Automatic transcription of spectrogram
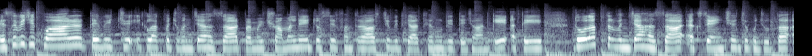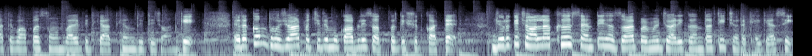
ਇਸ ਦੇ ਵਿੱਚ ਇੱਕ ਵਾਰ ਦੇ ਵਿੱਚ 1 ਲੱਖ 55 ਹਜ਼ਾਰ ਪਰਮਿਟ ਸ਼ਾਮਲ ਨੇ, ਜੋ ਸਿਰਫ ਅੰਤਰਰਾਸ਼ਟਰੀ ਵਿਦਿਆਰਥੀਆਂ ਨੂੰ ਦਿੱਤੇ ਜਾਣਗੇ ਅਤੇ 2 ਲੱਖ 53 ਹਜ਼ਾਰ ਐਕਸਟੈਂਸ਼ਨ ਜੋ ਮੌਜੂਦਾ ਅਤੇ ਵਾਪਸ ਆਉਣ ਵਾਲੇ ਵਿਦਿਆਰਥੀਆਂ ਨੂੰ ਦਿੱਤੇ ਜਾਣਗੇ। ਇਹ ਰਕਮ 2025 ਦੇ ਮੁਕਾਬਲੇ 7% ਘੱਟ ਹੈ, ਜੋ ਕਿ 4 ਲੱਖ 37 ਹਜ਼ਾਰ ਪਰਮਿਟ ਜਾਰੀ ਕਰਨ ਦਾ ਟੀਚਾ ਰੱਖਿਆ ਗਿਆ ਸੀ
